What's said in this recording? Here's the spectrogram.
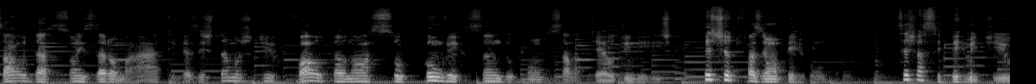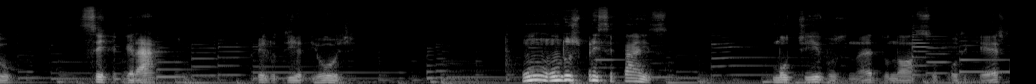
Saudações aromáticas, estamos de volta ao nosso Conversando com Salatiel Diniz. Deixa eu te fazer uma pergunta. Você já se permitiu ser grato pelo dia de hoje? Um, um dos principais motivos né, do nosso podcast,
